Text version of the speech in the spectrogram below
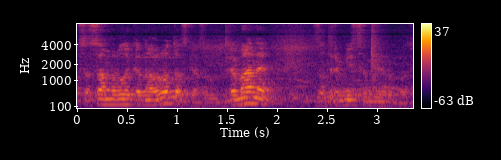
Це саме велика нагорода, скажімо, для мене за три місяці моєї роботи.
